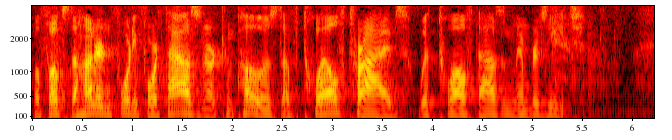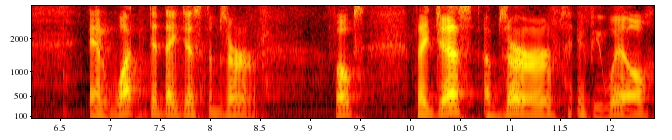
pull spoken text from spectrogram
Well, folks, the 144,000 are composed of 12 tribes with 12,000 members each. And what did they just observe? Folks, they just observed, if you will,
